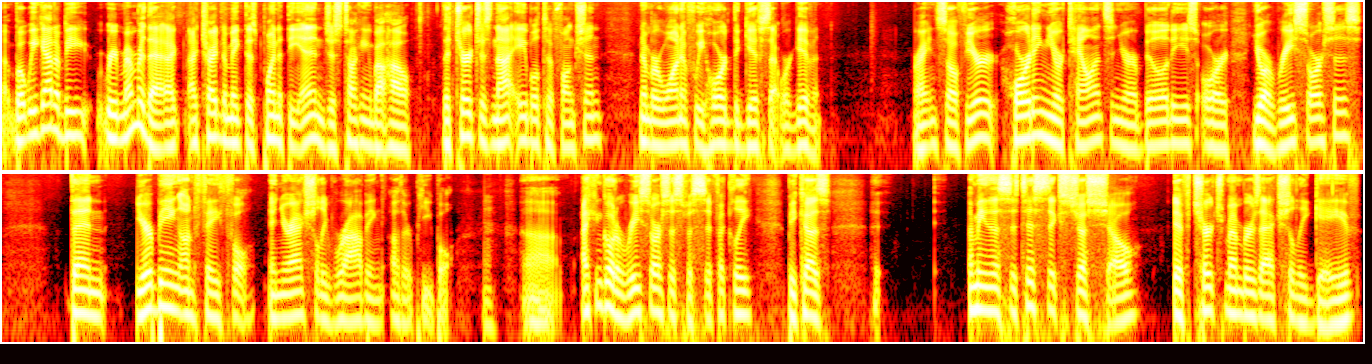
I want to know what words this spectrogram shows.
Uh, But we got to be remember that I, I tried to make this point at the end, just talking about how the church is not able to function. Number one, if we hoard the gifts that we're given, right? And so if you're hoarding your talents and your abilities or your resources, then you're being unfaithful and you're actually robbing other people. Uh, I can go to resources specifically because, I mean, the statistics just show if church members actually gave,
